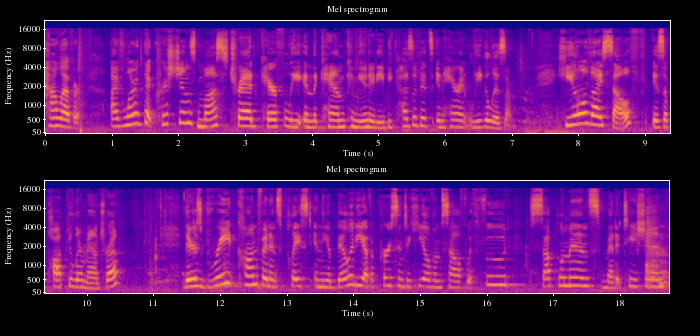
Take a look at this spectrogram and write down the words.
However, I've learned that Christians must tread carefully in the CAM community because of its inherent legalism. Heal thyself is a popular mantra. There's great confidence placed in the ability of a person to heal themselves with food, supplements, meditation,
